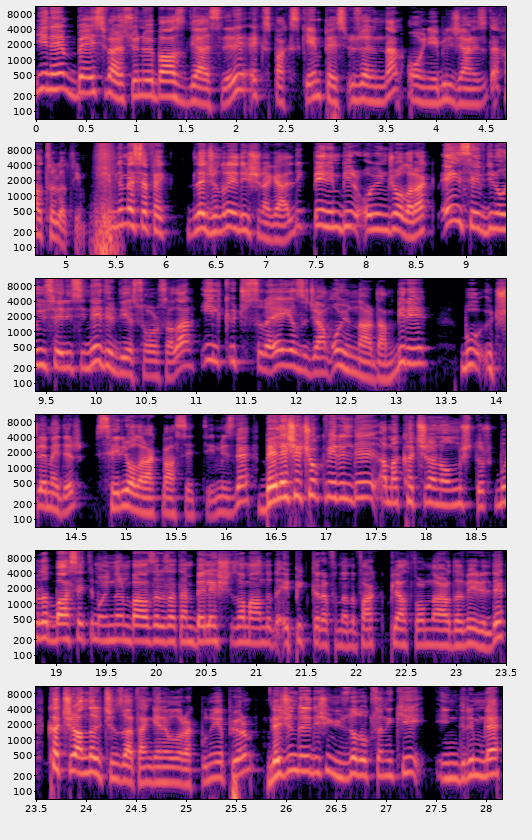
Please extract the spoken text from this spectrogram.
Yine base versiyonu ve bazı DLC'leri Xbox Game Pass üzerinden oynayabileceğinizi de hatırlatayım. Şimdi Mass Effect Legendary Edition'a geldik. Benim bir oyuncu olarak en sevdiğin oyun serisi nedir diye sorsalar ilk 3 sıraya yazacağım oyunlardan biri bu üçlemedir. Seri olarak bahsettiğimizde. Beleşe çok verildi ama kaçıran olmuştur. Burada bahsettiğim oyunların bazıları zaten beleş zamanında da Epic tarafından da farklı platformlarda verildi. Kaçıranlar için zaten genel olarak bunu yapıyorum. Legendary Edition %92 indirimle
